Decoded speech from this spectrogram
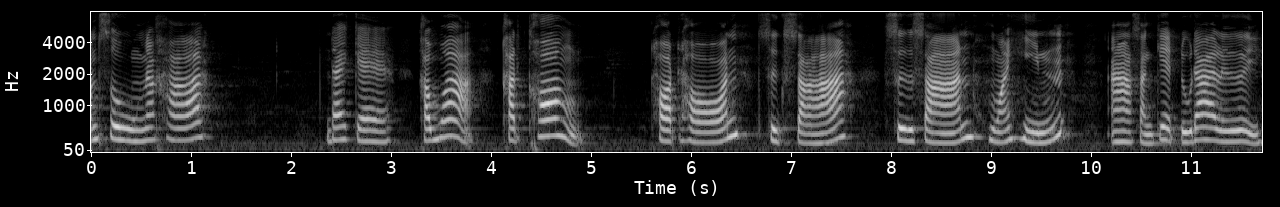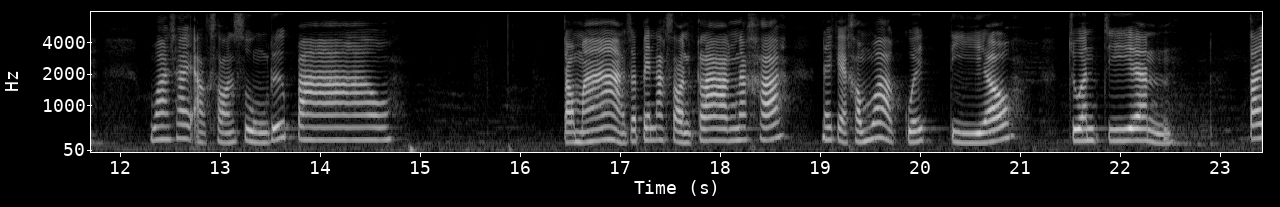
รสูงนะคะ ได้แก่คำว่า ขัดข้อง ถอดถอน ศึกษา สื่อสาร หัวหิน อ่า สังเกตดูได้เลย ว่าใช่อักษรสูงหรือเปล่า ต่อมาจะเป็นอักษรกลางนะคะ ได้แก่คำว่าก๋วยเตี๋ยว จวนเจียน ไต้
